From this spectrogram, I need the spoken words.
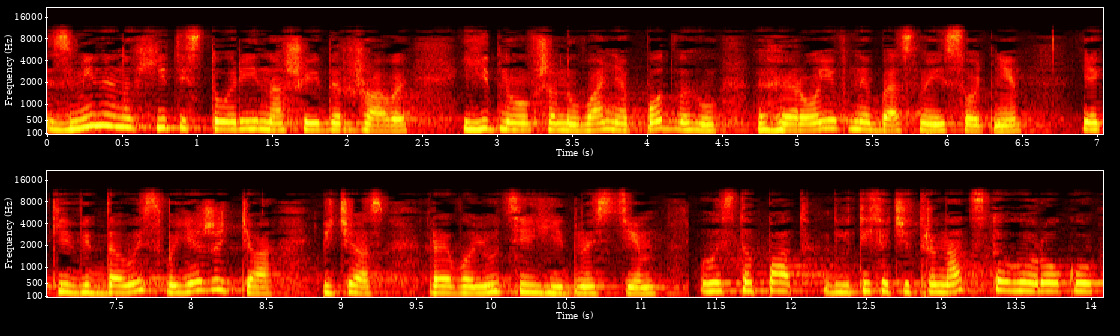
змінено хід історії нашої держави, гідного вшанування подвигу Героїв Небесної Сотні які віддали своє життя під час Революції Гідності. Листопад 2013 року,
